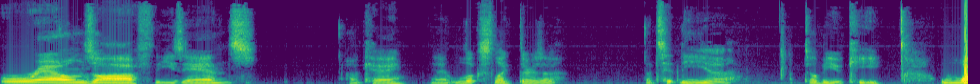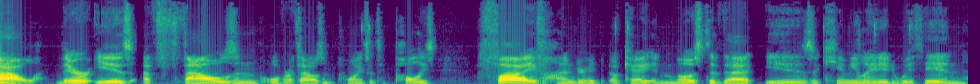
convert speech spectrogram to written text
rounds off these ends. Okay, and it looks like there's a. Let's hit the uh, W key. Wow, there is a thousand over a thousand points. Let's hit polys. 500, okay, and most of that is accumulated within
